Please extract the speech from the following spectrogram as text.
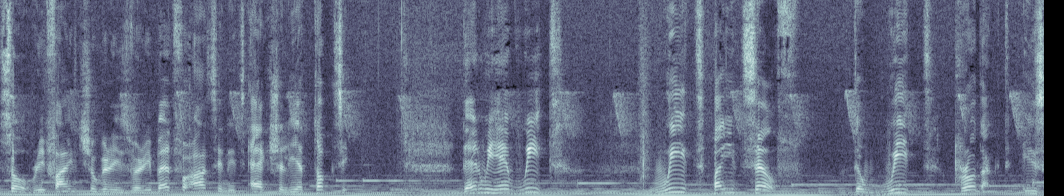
so refined sugar is very bad for us and it's actually a toxic. Then we have wheat. Wheat by itself, the wheat product is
